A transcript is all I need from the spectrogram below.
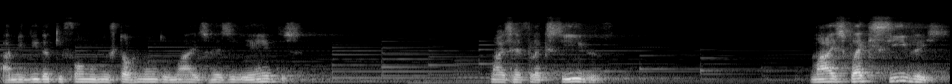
à medida que fomos nos tornando mais resilientes, mais reflexivos, mais flexíveis,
